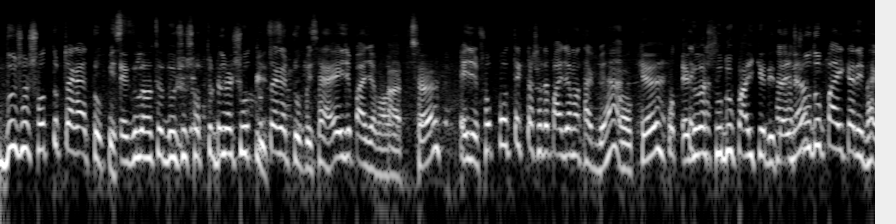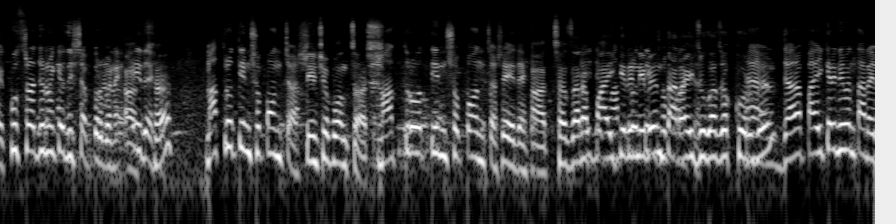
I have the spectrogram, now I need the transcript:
270 টাকায় টু পিস এগুলো হচ্ছে 270 টাকা টু পিস টাকায় টু পিস হ্যাঁ এই যে পায়জামা আচ্ছা। এই যে সব প্রত্যেকটার সাথে পায়জামা থাকবে হ্যাঁ? ওকে এগুলো শুধু পাইকারি তাই হ্যাঁ, না? শুধু পাইকারি ভাই খুচরার জন্য কেউ ডিস্টার্ব করবে না। এই আচ্ছা। দেখেন মাত্র 350 350 মাত্র 350 এই দেখেন। আচ্ছা, যারা পাইকারি নেবেন তারাই যোগাযোগ করবেন। হ্যাঁ, যারা পাইকারি নেবেন তারাই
